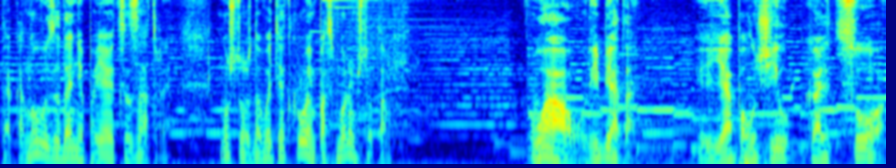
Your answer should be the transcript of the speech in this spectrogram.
Так, а новые задания появятся завтра. Ну что ж, давайте откроем, посмотрим, что там. Вау, ребята, я получил кольцо.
